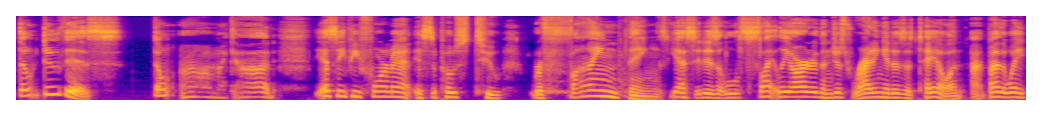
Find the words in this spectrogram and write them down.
don't do this don't oh my god. The scp format is supposed to refine things. Yes it is a slightly harder than just writing it as a tale. And uh, by the way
